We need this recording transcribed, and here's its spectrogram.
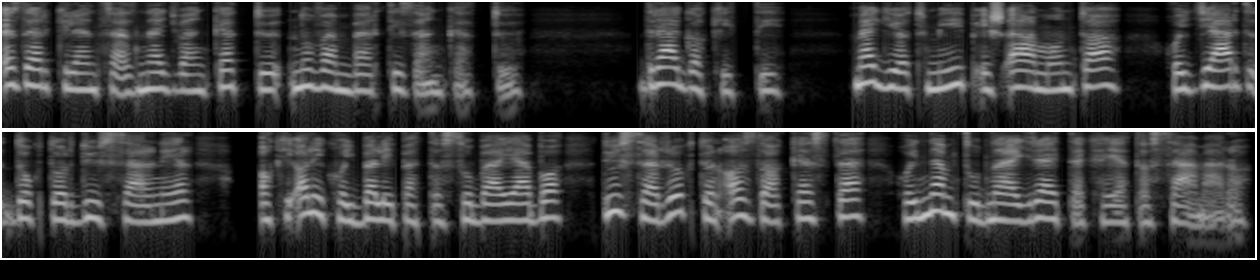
1942. november 12. Drága Kitty, megjött Mip és elmondta, hogy járt dr. Düsszelnél, aki alig hogy belépett a szobájába, Düsszel rögtön azzal kezdte, hogy nem tudna egy rejtek helyet a számára.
